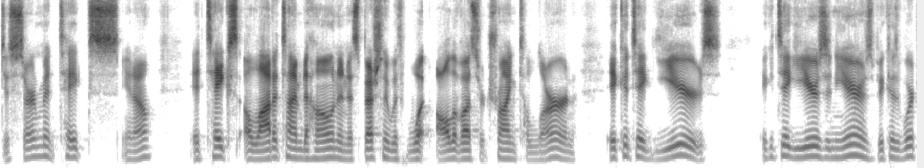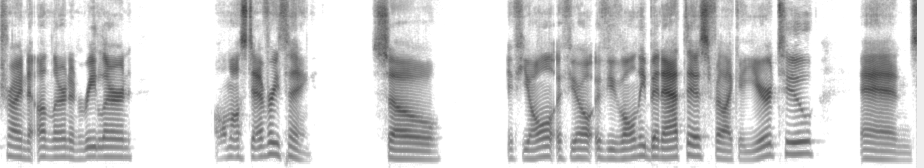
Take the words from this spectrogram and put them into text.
discernment takes, you know, it takes a lot of time to hone, and especially with what all of us are trying to learn, it could take years. It could take years and years because we're trying to unlearn and relearn almost everything. So if you if you if you've only been at this for like a year or two, and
